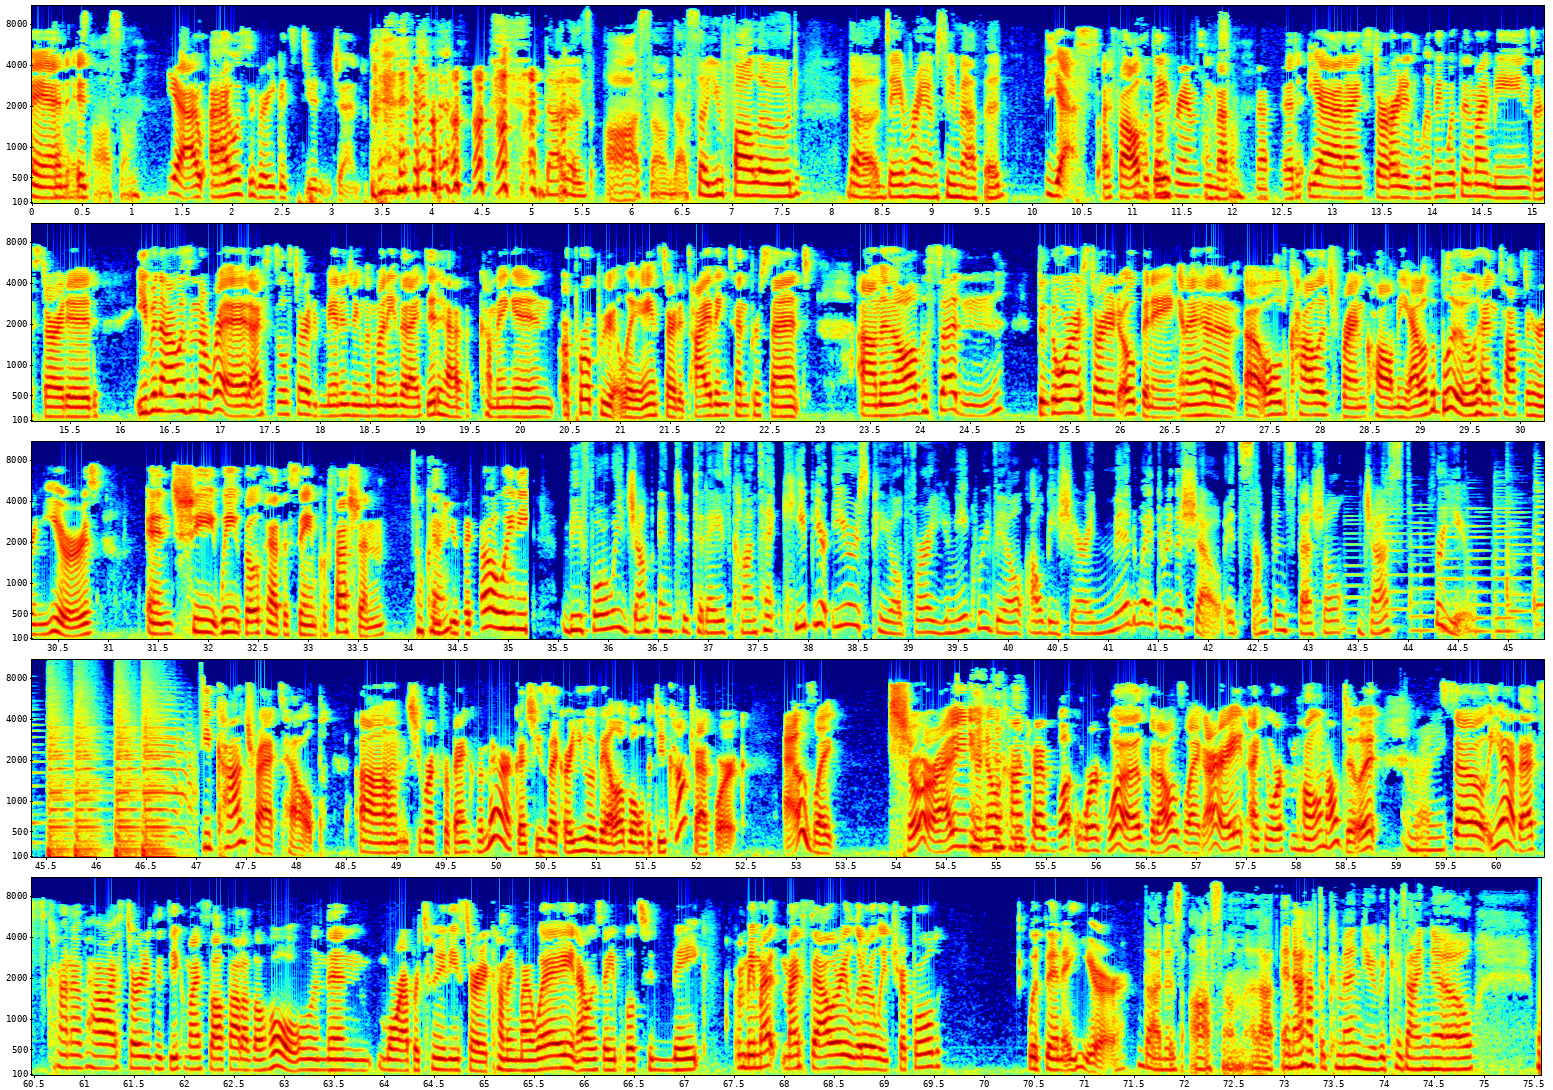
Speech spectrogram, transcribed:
And it's awesome. Yeah, I, I, was a very good student, Jen. that is awesome. So you followed the Dave Ramsey method. Yes, I followed the Dave Ramsey awesome. method. Yeah, and I started living within my means. I started, even though I was in the red, I still started managing the money that I did have coming in appropriately. I started tithing 10%. Um, and all of a sudden, the doors started opening and I had a, a old college friend call me out of the blue, hadn't talked to her in years. And she, we both had the same profession. Okay. And she's like, oh, we need before we jump into today's content, keep your ears peeled for a unique reveal I'll be sharing midway through the show. It's something special just for you. Need contract help. Um, she worked for Bank of America. She's like, "Are you available to do contract work?" I was like, sure. I didn't even know what contract what work was, but I was like, all right, I can work from home. I'll do it. Right. So yeah, that's kind of how I started to dig myself out of the hole, and then more opportunities started coming my way, and I was able to make. I mean, my my salary literally tripled within a year. That is awesome, and I have to commend you because I know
